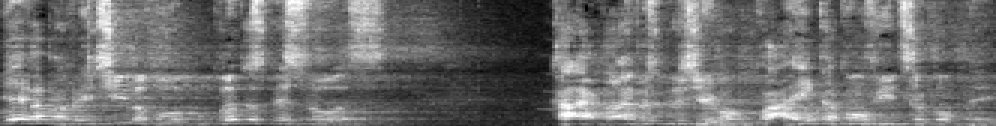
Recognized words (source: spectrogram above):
e aí, vai pra Curitiba? Vou, com quantas pessoas? Cara, agora eu vou explodir, irmão, 40 convites eu comprei.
